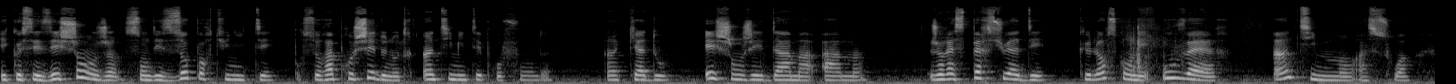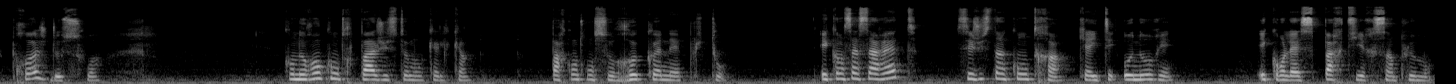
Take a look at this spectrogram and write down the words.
et que ces échanges sont des opportunités pour se rapprocher de notre intimité profonde, un cadeau échangé d'âme à âme. Je reste persuadée que lorsqu'on est ouvert intimement à soi, proche de soi, qu'on ne rencontre pas justement quelqu'un. Par contre, on se reconnaît plutôt. Et quand ça s'arrête, c'est juste un contrat qui a été honoré et qu'on laisse partir simplement.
